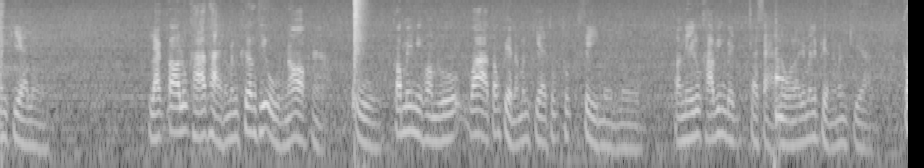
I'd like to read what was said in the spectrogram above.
มันเกียร์เลย แล้วก็ลูกค้าถ่ายน้ำมันเครื่องที่อู่นอกเนี่ยอู่ก็ไม่มีความรู้ว่าต้องเปลี่ยนน้ำมันเกียร์ทุกๆ40,000โล ตอนนี้ลูกค้าวิ่งไปจะแสนโลแล้วยังไม่ได้เปลี่ยนน้ำมันเกียร์ ก็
